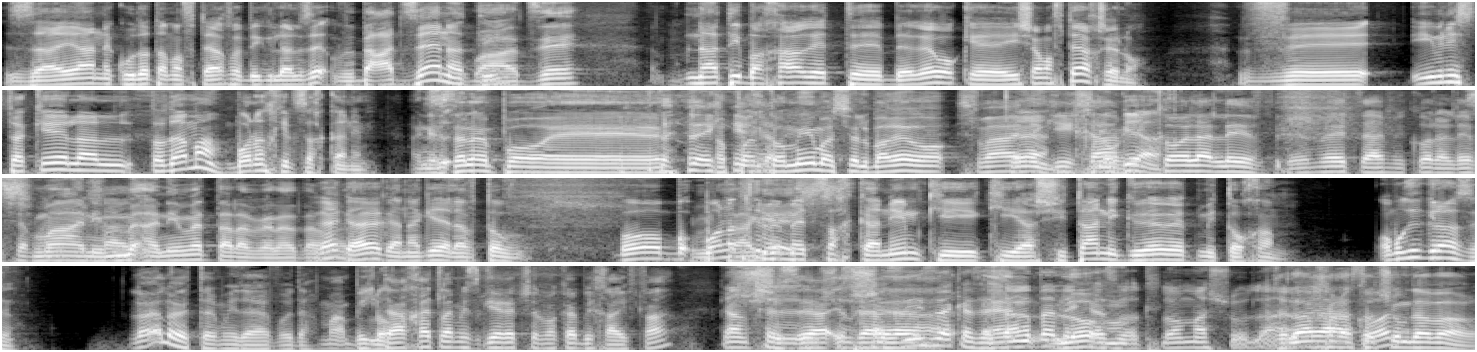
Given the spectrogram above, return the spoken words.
זה היה נקודת המפתח, ובגלל זה, ובעד זה נתי, בעד זה, נתי בחר את אה, בררו כאיש המפתח שלו. ואם נסתכל על, אתה יודע מה, בוא נתחיל שחקנים. אני אעשה להם פה אה, הפנטומימה של בררו. שמע, כן, נגיחה. מכל הלב, באמת היה מכל הלב. שם שמע, אני מת על הבן אדם. רגע. רגע, נגיע אליו, טוב. בוא, נתחיל. באמת שחקנים, כי, כי השיטה נגררת מתוכם. עמרי גלאזר. לא היה לו יותר מדי עבודה. מה, בעיטה אחת למסגרת של מכבי חיפה? גם של חזיזה כזה, דרדלה לא- כזאת, לא משהו... זה לא היה יכול לעשות? שום דבר.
